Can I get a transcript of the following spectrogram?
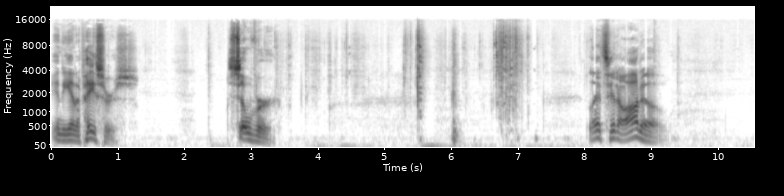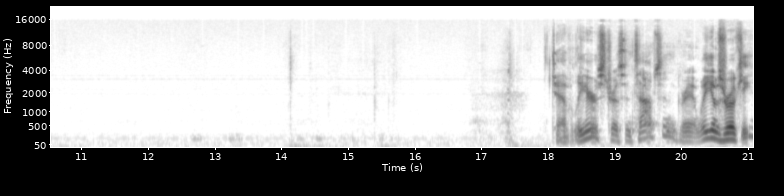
Indiana Pacers. Silver. Let's hit auto. Cavaliers, Tristan Thompson, Grant Williams rookie.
